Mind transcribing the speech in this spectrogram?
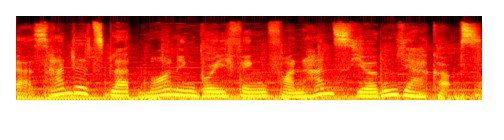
Das Handelsblatt Morning Briefing von Hans-Jürgen Jakobs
